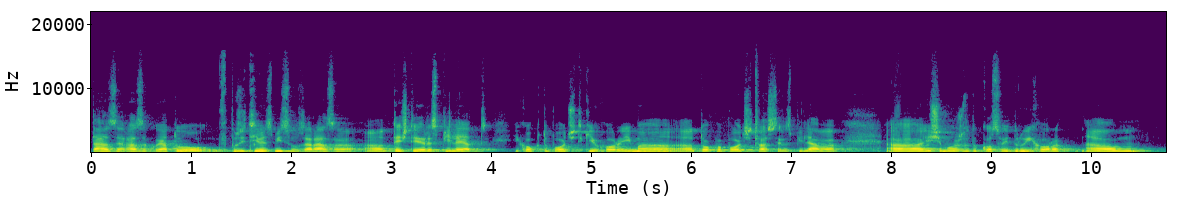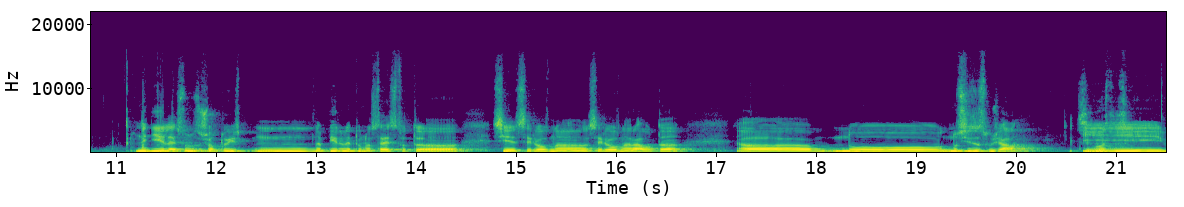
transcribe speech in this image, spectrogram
тази зараза, която в позитивен смисъл зараза, а, те ще я разпилеят. И колкото повече такива хора има, а, толкова повече това ще се разпилява а, и ще може да докосва и други хора. А, не ни е лесно, защото из, м, набирането на средствата си е сериозна, сериозна работа, а, но, но си заслужава. И а, си,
